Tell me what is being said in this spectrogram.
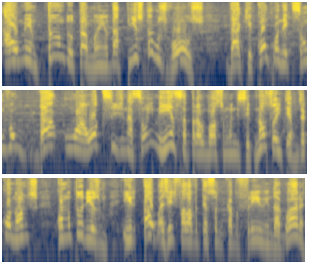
aumentando o tamanho da pista, os voos daqui com conexão vão dar uma oxigenação imensa para o nosso município, não só em termos econômicos, como turismo. E tal, a gente falava até sobre Cabo Frio ainda agora,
